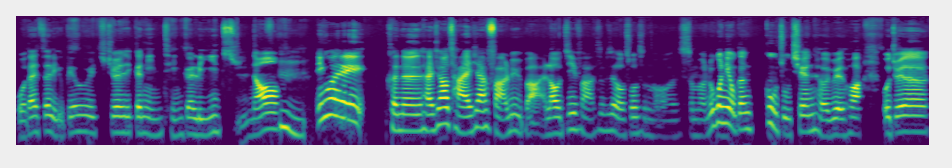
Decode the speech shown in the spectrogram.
我在这里便会觉得跟您停个离职，然后嗯，因为。可能还是要查一下法律吧，劳基法是不是有说什么什么？如果你有跟雇主签合约的话，我觉得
